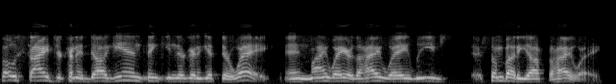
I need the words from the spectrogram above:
both sides are kind of dug in thinking they're going to get their way. And my way or the highway leaves somebody off the highway.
